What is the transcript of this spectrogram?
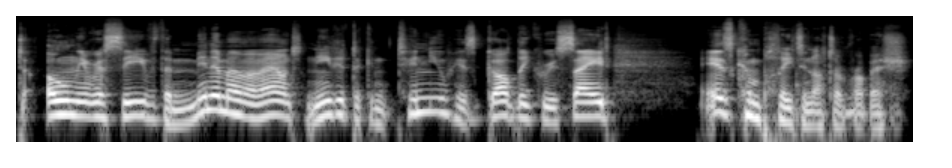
to only receive the minimum amount needed to continue his godly crusade is complete and utter rubbish.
